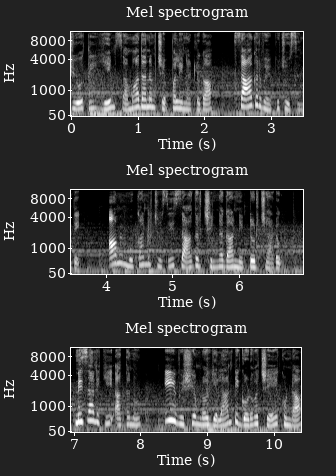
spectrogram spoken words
జ్యోతి ఏం సమాధానం చెప్పలేనట్లుగా సాగర్ వైపు చూసింది. ఆమె ముఖాన్ని చూసి సాగర్ చిన్నగా నిట్టూర్చాడు. నిజానికి అతను ఈ విషయంలో ఎలాంటి గొడవ చేయకుండా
